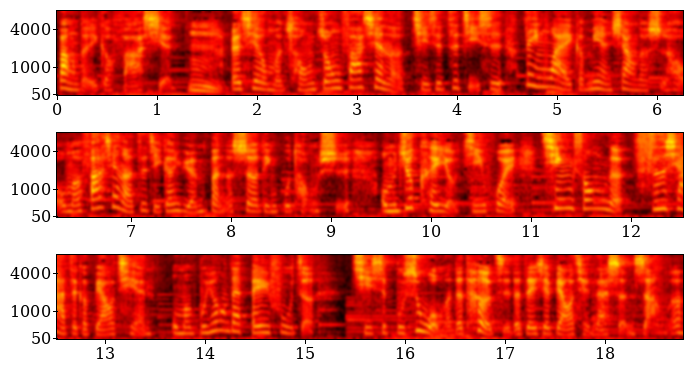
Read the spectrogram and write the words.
棒的一个发现。嗯，而且我们从中发现了，其实自己是另外一个面向的时候，我们发现了自己跟原本的设定不同时，我们就可以有机会轻松的撕下这个标签，我们不用再背负着。其实不是我们的特质的这些标签在身上了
